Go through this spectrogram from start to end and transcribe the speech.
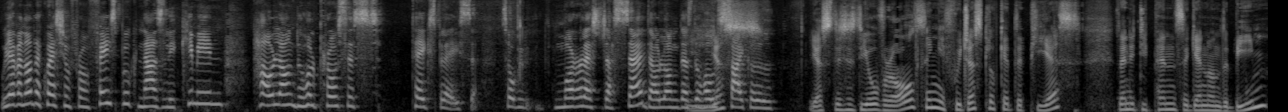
We have another question from Facebook, Nazli Kimin. How long the whole process takes place? So we more or less just said, how long does the whole Yes. cycle Yes, this is the overall thing. If we just look at the PS, then it depends again on the beam.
